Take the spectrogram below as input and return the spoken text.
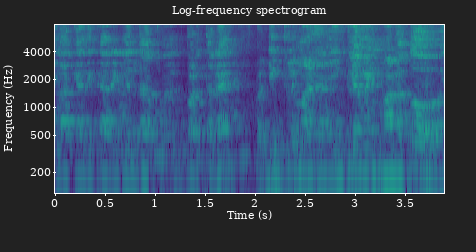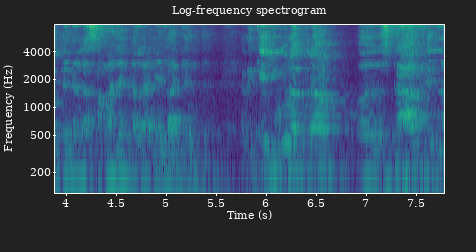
ಇಲಾಖೆ ಅಧಿಕಾರಿಗಳಿಂದ ಬರ್ತಾರೆ. ಬಟ್ ಇಂಪ್ಲಿಮೆಂಟ್ ಇಂಪ್ಲಿಮೆಂಟ್ ಮಾಡೋದು ಇದನ್ನೆಲ್ಲ ಸಮಾಜ ಕಲ್ಯಾಣ ಇಲಾಖೆ ಅಂತ. ಅದಕ್ಕೆ ಇವ್ರ ಹತ್ರ ಸ್ಟಾಫ್ ಇಲ್ಲ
